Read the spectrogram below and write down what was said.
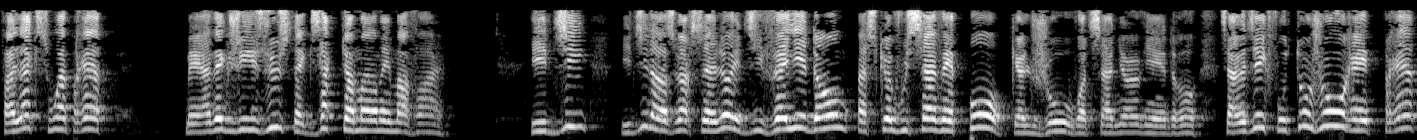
Fallait qu'il soit prête. Mais avec Jésus, c'est exactement la même affaire. Il dit, il dit dans ce verset-là, il dit, veillez donc parce que vous savez pas quel jour votre Seigneur viendra. Ça veut dire qu'il faut toujours être prêt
